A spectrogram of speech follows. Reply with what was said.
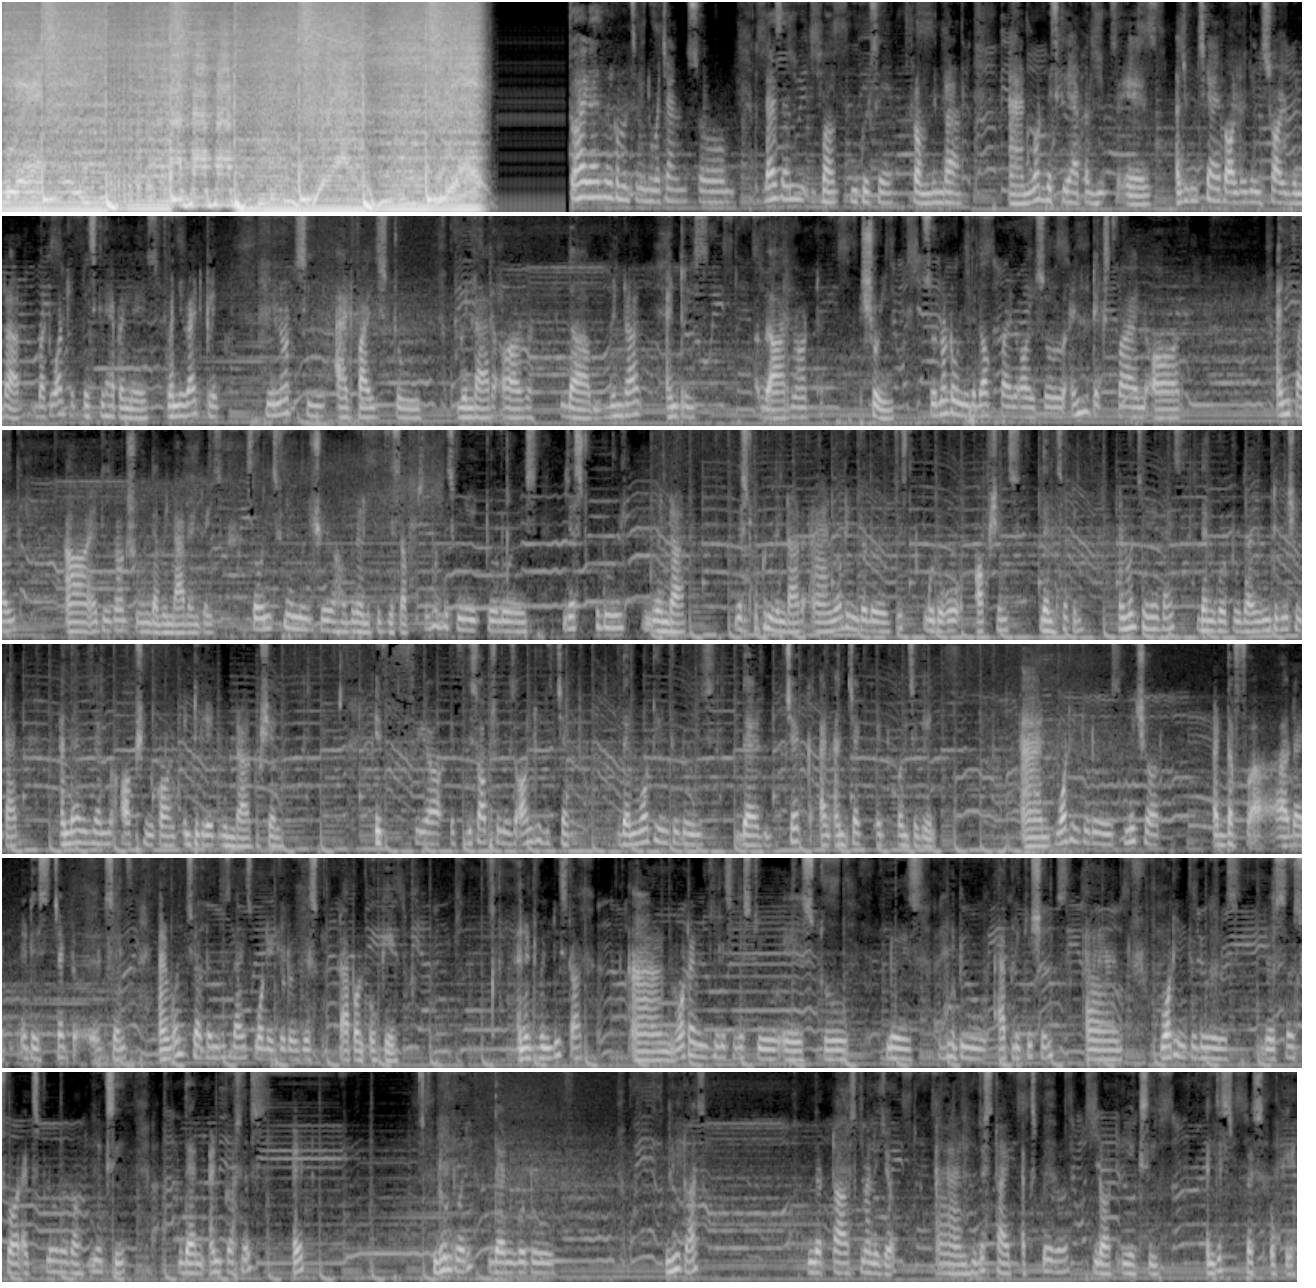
So hi guys, welcome once again to my channel. So there's a bug you could say from WinRAR and what basically happens is as you can see I have already installed WinRAR but what basically happens is when you right click you will not see add files to WinRAR or the WinRAR entries are not showing. So not only the doc file also any text file or any file uh, it is not showing the WinRAR entries. So in this video I'm going to show you how to really fix this up. So what this we need to do is just go to WinRAR, just open WinRAR and what you need to do is just go to options then setting and once you're here guys then go to the integration tab and there is an option called integrate WinRAR to shell. If if this option is already checked then what you need to do is then check and uncheck it once again. And what you need to do is make sure at the uh, that it is checked itself. And once you have done this guys what you need to do is just tap on ok. And it will restart. And what i will really suggest you is to do is go to applications and what you need to do is just search for explorer.exe then end process it don't worry then go to new task in the task manager and just type explorer.exe and just press ok.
